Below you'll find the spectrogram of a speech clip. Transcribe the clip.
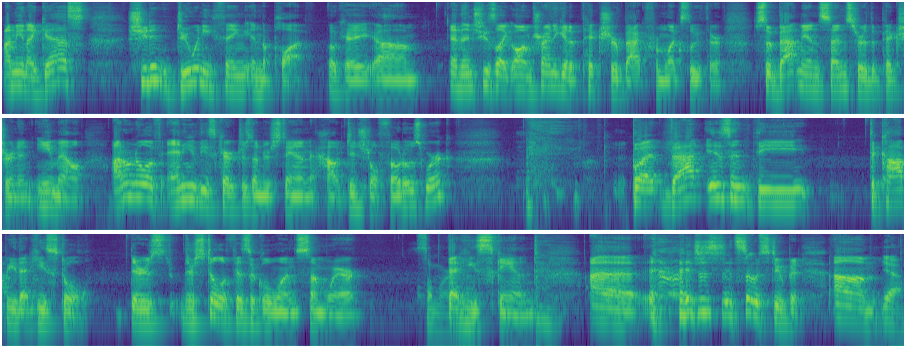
I mean, I guess she didn't do anything in the plot. Okay. Um, and then she's like, "Oh, I'm trying to get a picture back from Lex Luthor." So Batman sends her the picture in an email. I don't know if any of these characters understand how digital photos work, but that isn't the the copy that he stole. There's there's still a physical one somewhere somewhere that he's scanned. Uh, it's just it's so stupid. Um, yeah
